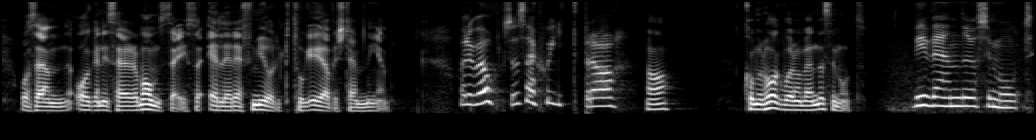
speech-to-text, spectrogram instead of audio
Och sen organiserade de om sig. Så LRF Mjölk tog över stämningen. Och det var också så här skitbra. Ja. Kommer du ihåg vad de vände sig mot? Vi vänder oss emot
